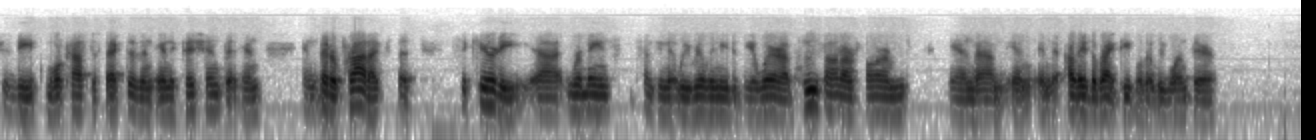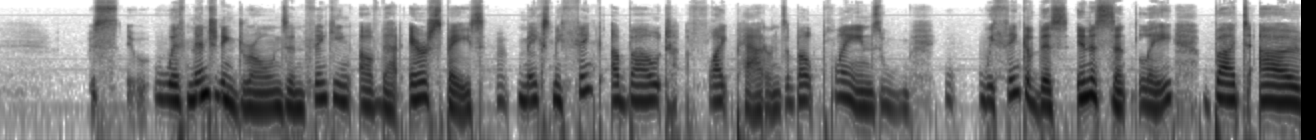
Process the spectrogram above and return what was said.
should be more cost effective and, and efficient and, and, and better products. But security uh, remains something that we really need to be aware of. Who's on our farms, and, um, and, and are they the right people that we want there? with mentioning drones and thinking of that airspace makes me think about flight patterns, about planes. We think of this innocently, but uh,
